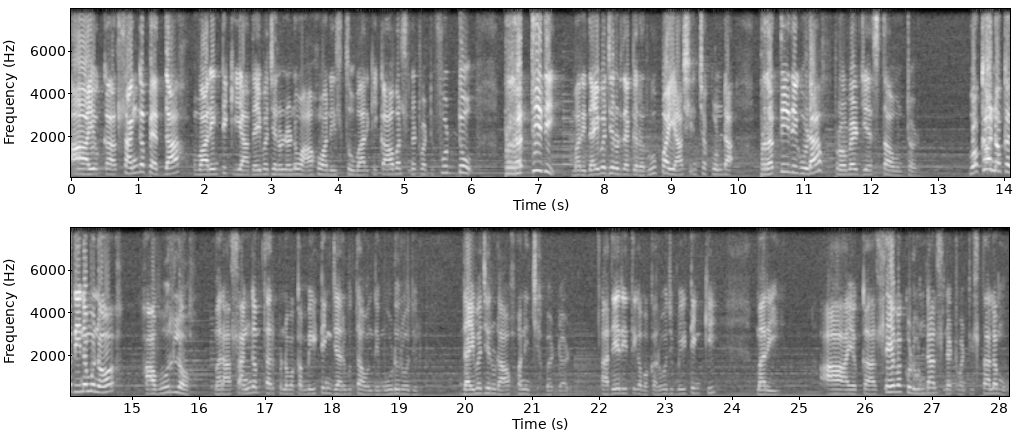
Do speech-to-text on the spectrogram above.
ఆ యొక్క సంఘ పెద్ద వారింటికి ఆ దైవజనులను ఆహ్వానిస్తూ వారికి కావలసినటువంటి ఫుడ్ ప్రతిదీ మరి దైవజనుడి దగ్గర రూపాయి ఆశించకుండా ప్రతిదీ కూడా ప్రొవైడ్ చేస్తూ ఉంటాడు. ఒకనొక దినమునో ఆ ఊరిలో మరి ఆ సంఘం తరపున ఒక మీటింగ్ జరుగుతూ ఉంది మూడు రోజులు. దైవజనుడు ఆహ్వానించబడ్డాడు. అదే రీతిగా ఒకరోజు మీటింగ్కి మరి ఆ యొక్క సేవకుడు ఉండాల్సినటువంటి స్థలము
